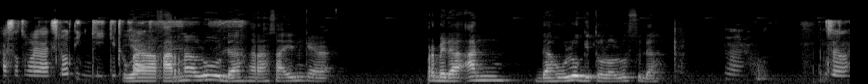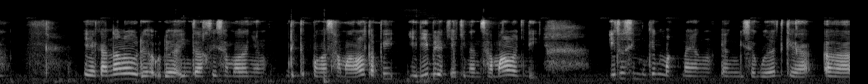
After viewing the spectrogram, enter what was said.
rasa toleransi lo tinggi gitu ya kan. karena lu udah ngerasain kayak perbedaan dahulu gitu loh lu sudah. Hmm, betul. Ya karena lo udah udah interaksi sama orang yang deket banget sama lo tapi ya dia beda keyakinan sama lo jadi itu sih mungkin makna yang yang bisa gue lihat kayak eh,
